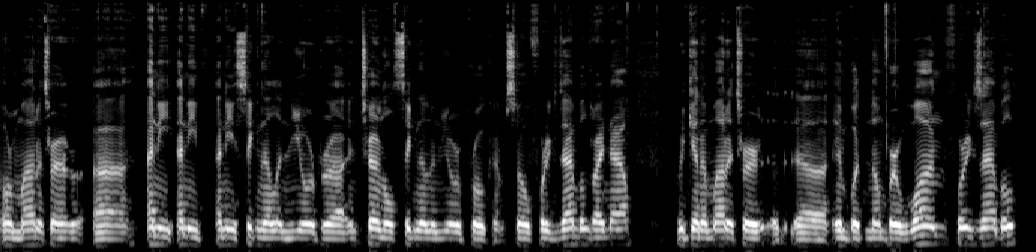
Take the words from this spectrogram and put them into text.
or monitor uh, any any any signal in your uh, internal signal in your program. So for example, right now we're gonna monitor uh, input number one, for example,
